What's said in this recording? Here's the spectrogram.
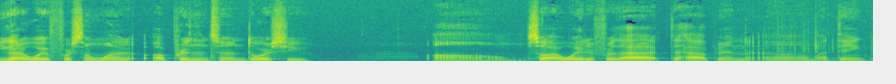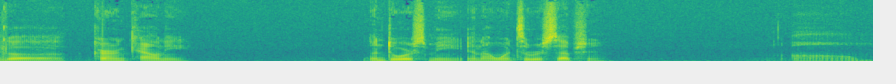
You gotta wait for someone, a prison, to endorse you. Um, so I waited for that to happen. Um, I think uh, Kern County endorsed me, and I went to reception. Um,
